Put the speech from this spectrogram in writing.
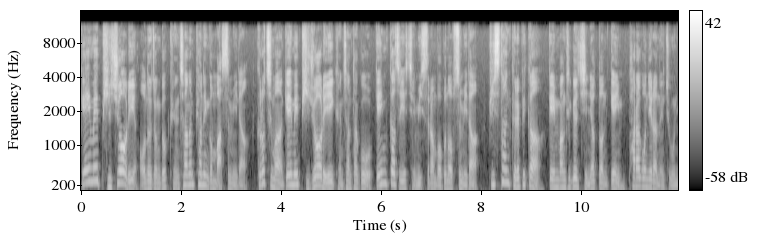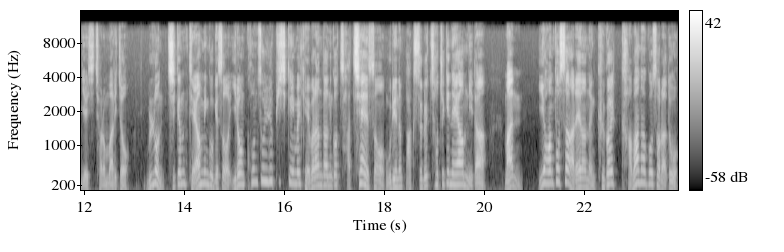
게임의 비주얼이 어느정도 괜찮은 편인 건 맞습니다. 그렇지만 게임의 비주얼이 괜찮다고 게임까지 재밌으란 법은 없습니다. 비슷한 그래픽과 게임 방식을 지녔던 게임 파라곤이라는 좋은 예시처럼 말이죠 물론 지금 대한민국에서 이런 콘솔류 PC게임을 개발한다는 것 자체에서 우리는 박수를 쳐주긴 해야 합니다. 만 이 헌터스 아레나는 그걸 감안하고서라도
